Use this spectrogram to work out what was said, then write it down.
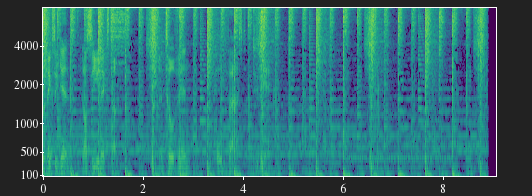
Thanks again, and I'll see you next time. Until then, hold fast.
